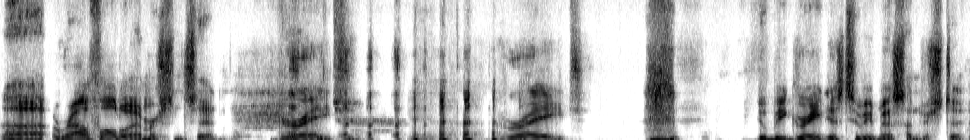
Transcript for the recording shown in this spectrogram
Uh, Ralph Waldo Emerson said, Great. Great. To be great is to be misunderstood.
